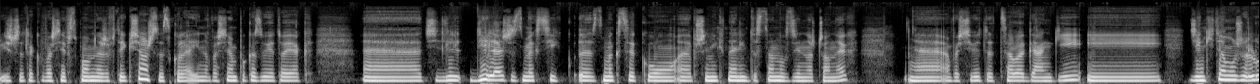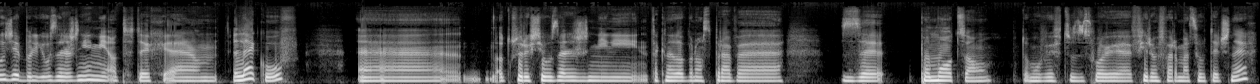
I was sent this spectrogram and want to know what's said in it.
jeszcze tak właśnie wspomnę, że w tej książce z kolei, no właśnie on pokazuje to, jak e, ci dealerzy z, Meksyku, z Meksyku e, przeniknęli do Stanów Zjednoczonych, a właściwie te całe gangi i dzięki temu, że ludzie byli uzależnieni od tych leków, od których się uzależnili tak na dobrą sprawę z pomocą to mówię w cudzysłowie, firm farmaceutycznych,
